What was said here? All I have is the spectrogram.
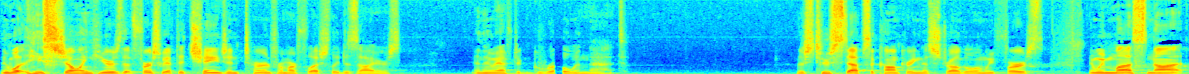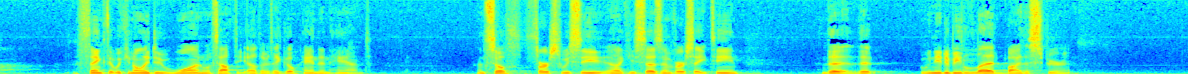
And what he's showing here is that first we have to change and turn from our fleshly desires, and then we have to grow in that. There's two steps of conquering this struggle, and we first, and we must not think that we can only do one without the other. They go hand in hand. And so, first, we see, like he says in verse 18, that, that we need to be led by the Spirit.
